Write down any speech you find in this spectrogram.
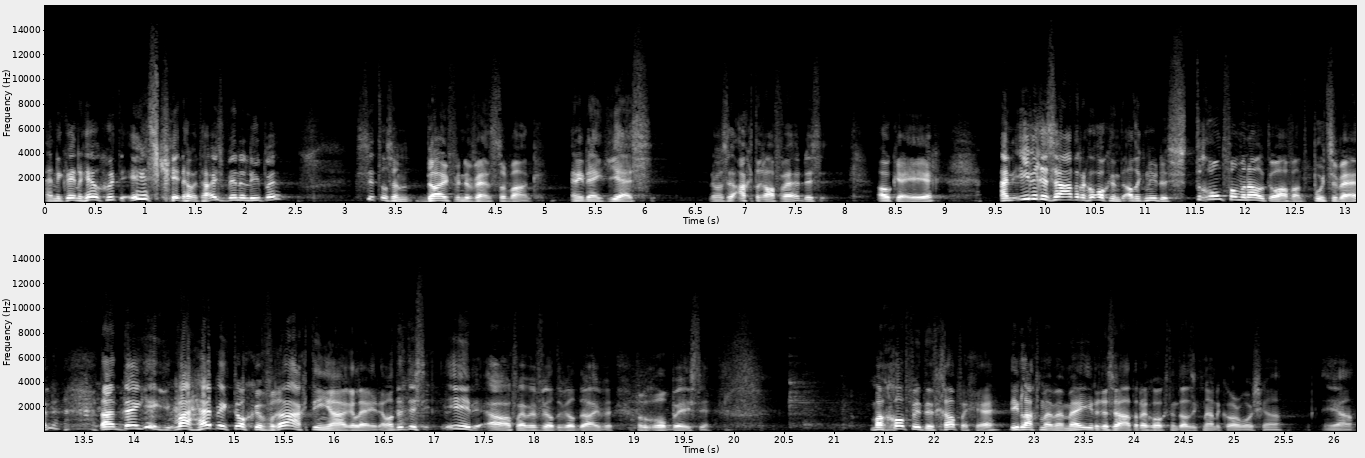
en ik weet nog heel goed, de eerste keer dat we het huis binnenliepen, zit er zo'n duif in de vensterbank. En ik denk, yes. Dat was achteraf, hè. Dus, oké, heer. En iedere zaterdagochtend, als ik nu de stront van mijn auto af aan het poetsen ben, dan denk ik, waar heb ik toch gevraagd tien jaar geleden? Want het is. Oh, we hebben veel te veel duiven, rotbeesten. Maar God vindt het grappig, hè? Die lacht met mij mee iedere zaterdagochtend als ik naar de carwash ga. Ja.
